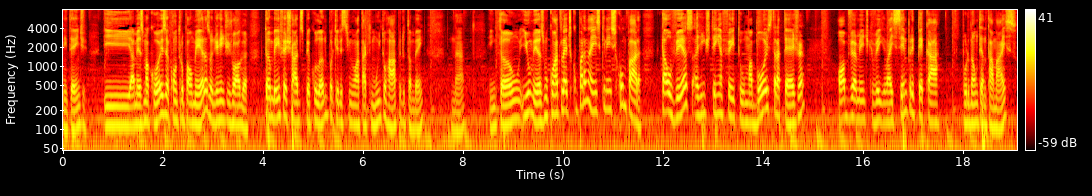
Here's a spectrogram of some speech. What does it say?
entende? E a mesma coisa contra o Palmeiras, onde a gente joga também fechado especulando, porque eles tinham um ataque muito rápido também, né? Então, e o mesmo com o Atlético Paranaense, que nem se compara. Talvez a gente tenha feito uma boa estratégia, obviamente que vai sempre pecar por não tentar mais,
